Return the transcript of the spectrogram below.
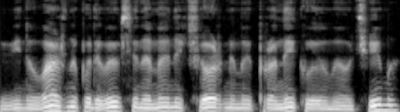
Він уважно подивився на мене чорними проникливими очима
